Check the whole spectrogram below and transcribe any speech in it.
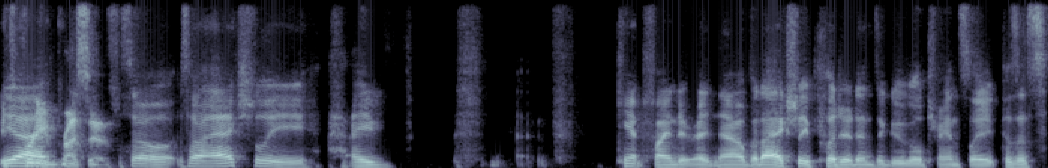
It's Yeah. pretty impressive. So, so I actually I can't find it right now, but I actually put it into Google Translate because it's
